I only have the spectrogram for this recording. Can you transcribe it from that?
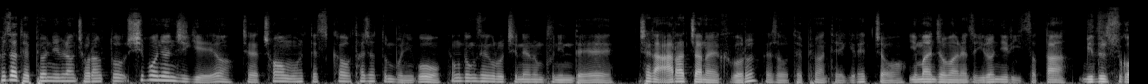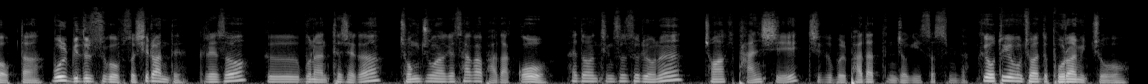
회사 대표님이랑 저랑 또 15년 직이에요. 제가 처음 할 때 스카우트 하셨던 분이고 형 동생으로 지내는 분인데 제가 알았잖아요, 그거를. 그래서 대표한테 얘기를 했죠. 이만저만해서 이런 일이 있었다. 믿을 수가 없다. 뭘 믿을 수가 없어, 실화인데. 그래서 그분한테 제가 정중하게 사과 받았고, 헤드헌팅 수수료는 정확히 반씩 지급을 받았던 적이 있었습니다. 그게 어떻게 보면 저한테 보람 있죠.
